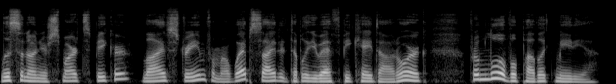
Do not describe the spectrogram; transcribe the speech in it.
Listen on your smart speaker, live stream from our website at WFPK.org, from Louisville Public Media.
